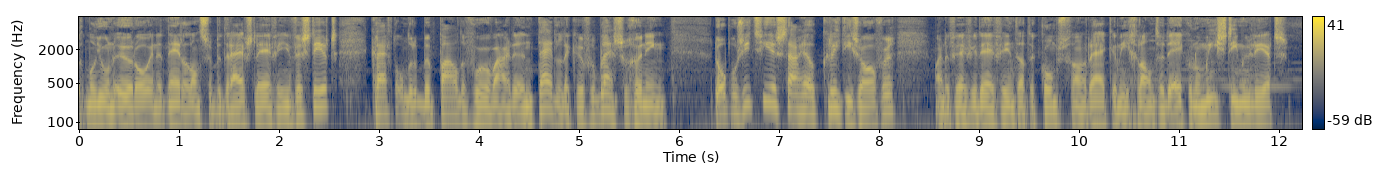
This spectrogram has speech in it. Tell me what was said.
1,25 miljoen euro in het Nederlandse bedrijfsleven investeert... krijgt onder bepaalde voorwaarden een tijdelijke verblijfsvergunning. De oppositie is daar heel kritisch over... maar de VVD vindt dat de komst van rijke migranten de economie stimuleert.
